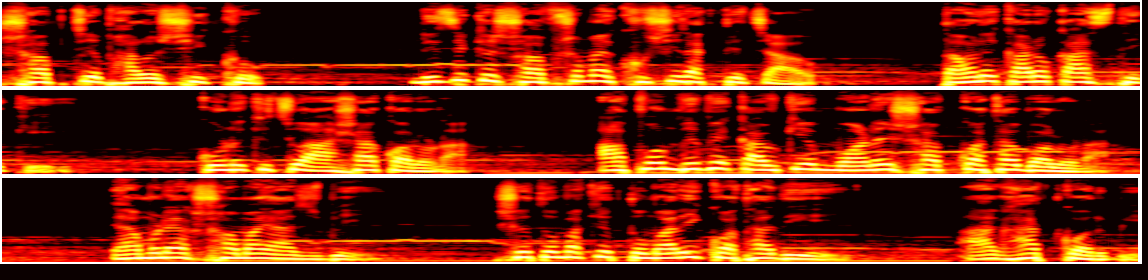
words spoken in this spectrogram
সবচেয়ে ভালো শিক্ষক। নিজেকে সবসময় খুশি রাখতে চাও, তাহলে কারও কাছ থেকে কোনো কিছু আশা করো না। আপন ভেবে কাউকে মনের সব কথা বলো না। এমন এক সময় আসবে, সে তোমাকে তোমারই কথা দিয়ে আঘাত করবে।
